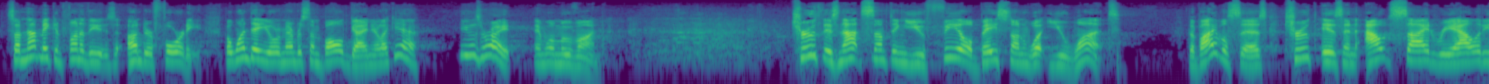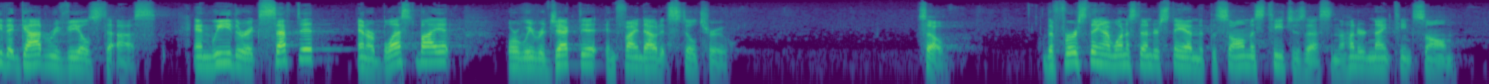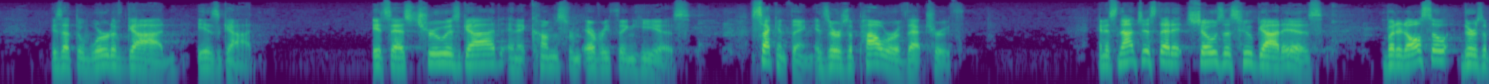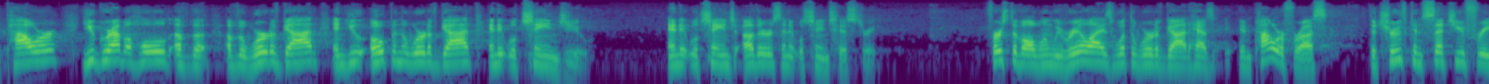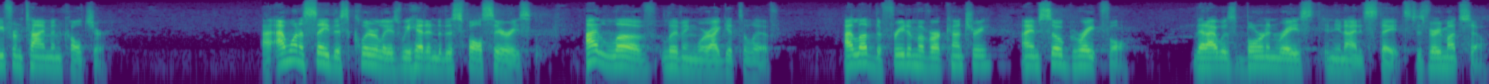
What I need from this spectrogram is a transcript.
So I'm not making fun of these under 40. But one day you'll remember some bald guy and you're like, yeah, he was right. And we'll move on. truth is not something you feel based on what you want. The Bible says truth is an outside reality that God reveals to us. And we either accept it and are blessed by it, or we reject it and find out it's still true. So, the first thing I want us to understand that the psalmist teaches us in the 119th psalm is that the Word of God is God. It's as true as God, and it comes from everything He is. Second thing is there's a power of that truth. And it's not just that it shows us who God is, but it also there's a power you grab a hold of the of the word of god and you open the word of god and it will change you and it will change others and it will change history First of all, when we realize what the Word of God has in power for us, the truth can set you free from time and culture. I, want to say this clearly as we head into this fall series. I love living where I get to live. I love the freedom of our country. I am so grateful that I was born and raised in the United States, just very much so.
